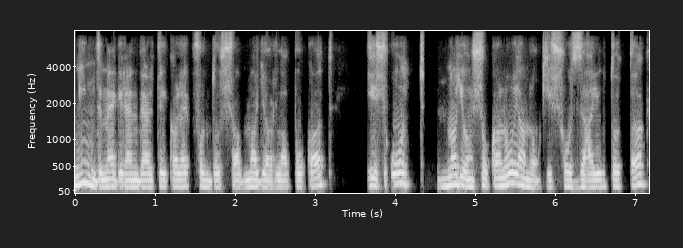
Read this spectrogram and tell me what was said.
mind megrendelték a legfontosabb magyar lapokat, és ott nagyon sokan olyanok is hozzájutottak,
